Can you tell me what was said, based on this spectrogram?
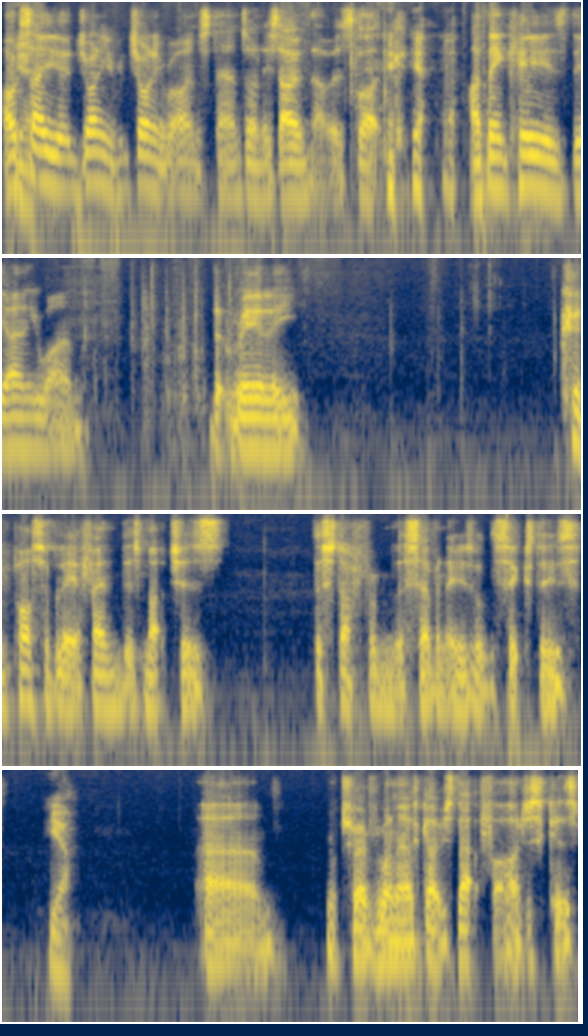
I would Yeah. say uh, Johnny Johnny Ryan stands on his own though. It's like yeah, I think he is the only one that really could possibly offend as much as the stuff from the seventies or the sixties. yeah, Um, not sure everyone else goes that far, just because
